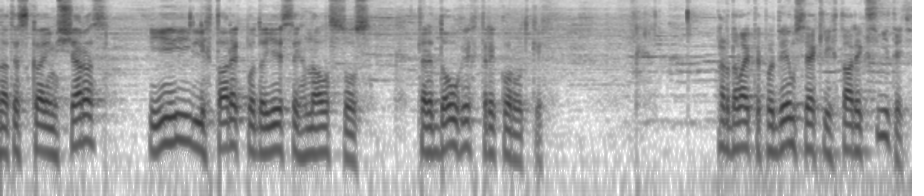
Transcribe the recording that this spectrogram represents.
Натискаємо ще раз і ліхтарик подає сигнал SOS. Три довгих, три коротких. Тепер давайте подивимося, як ліхтарик світить.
